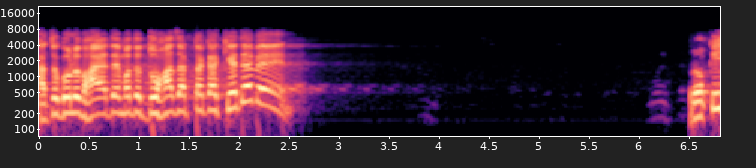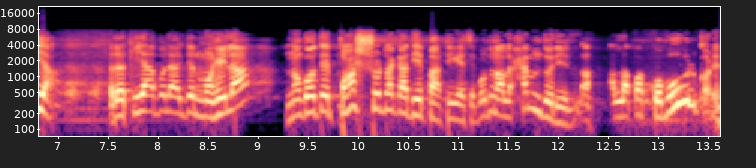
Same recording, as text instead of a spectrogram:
এতগুলো ভাইয়াদের মধ্যে দু হাজার টাকা কে দেবেন? রকিয়া। রকিয়া বলে একজন মহিলা নগদে পাঁচশো টাকা দিয়ে পাঠিয়েছে। বলুন, আলহামদুলিল্লাহ, আল্লাহ পাক কবুল করেন।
